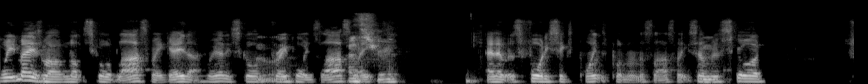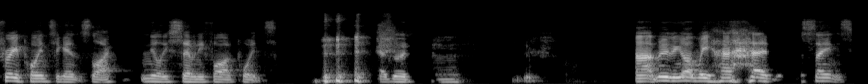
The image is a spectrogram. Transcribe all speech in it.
we may as well have not scored last week either. We only scored three points last that's week, true. and it was 46 points put on us last week. So Mm. we've scored three points against like nearly 75 points. How good. Uh, Uh, moving on, we had Saints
